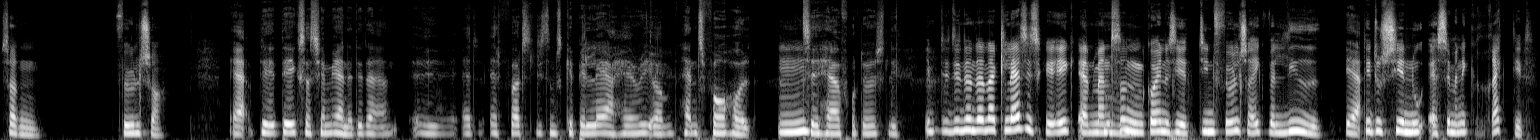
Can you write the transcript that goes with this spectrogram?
sådan følelser. Ja, det, det er ikke så charmerende, det der, øh, at, at Fudge ligesom skal belære Harry om hans forhold Mm. til herre fru Dursley. Jamen, Det, det er den den der klassiske, ikke? At man mm. sådan går ind og siger, at dine følelser er ikke valide. Ja. Det, du siger nu, er simpelthen ikke rigtigt.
